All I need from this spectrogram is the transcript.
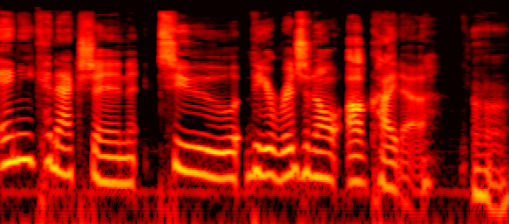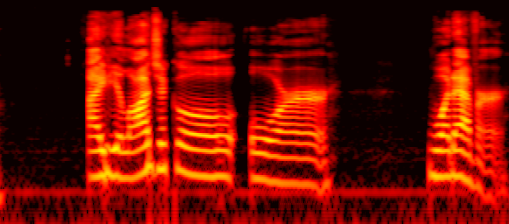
any connection to the original Al Qaeda, Uh huh. ideological or whatever,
